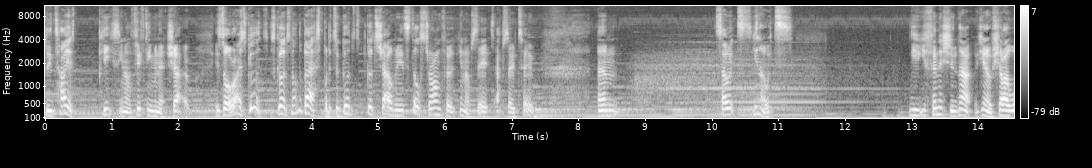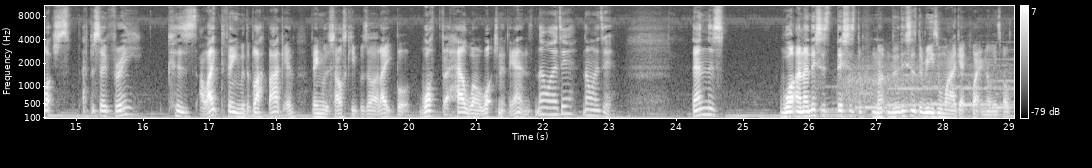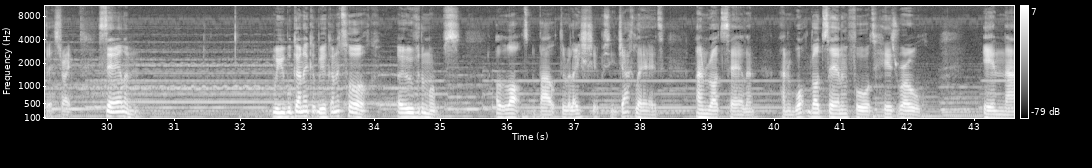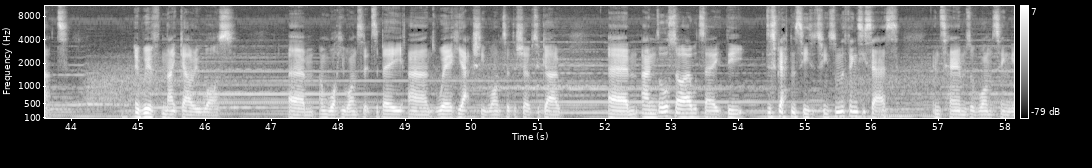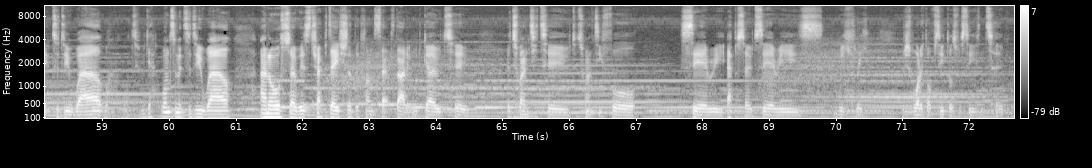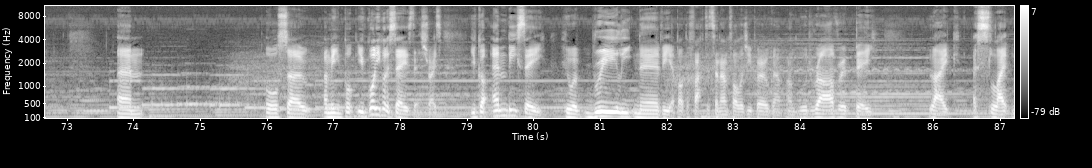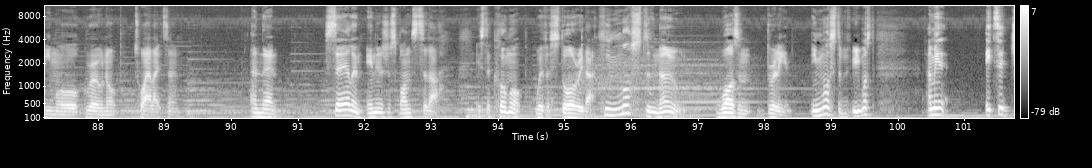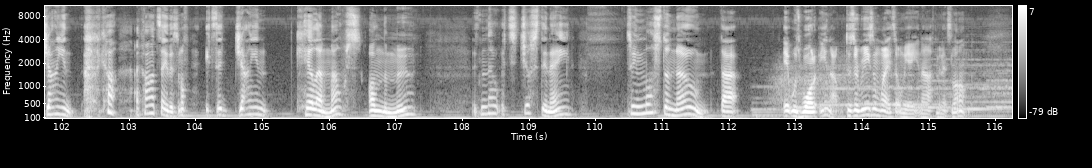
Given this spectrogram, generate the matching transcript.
the entire piece, you know, the fifteen minute show is alright. It's good. It's good. It's not the best, but it's a good good show. I mean, it's still strong for you know, say it's episode two. Um. So it's you know it's you you finish in that. You know, shall I watch episode three? Because I like the thing with the black bag in thing with the housekeeper was alright, but what the hell while watching at the end? No idea, no idea. Then there's what, and this is this is the this is the reason why I get quite annoyed about this, right? Serling. We were gonna we were gonna talk over the months a lot about the relationship between Jack Laird and Rod Serling and what Rod Serling thought his role in that with Night Gallery was um, and what he wanted it to be and where he actually wanted the show to go. Um, and also, I would say the discrepancies between some of the things he says in terms of wanting it to do well, wanting, yeah, wanting it to do well, and also his trepidation at the concept that it would go to a 22 to 24 series, episode series weekly, which is what it obviously does for season two. Um, also, I mean, but you've, what you've got to say is this, right? You've got NBC who are really nervy about the fact it's an anthology program and would rather it be like a slightly more grown up Twilight Zone. And then Serling, in his response to that, is to come up with a story that he must have known wasn't brilliant. He must have. He must. I mean, it's a giant. I can't. I can't say this enough. It's a giant killer mouse on the moon. It's no, it's just inane. So he must have known that it was one. You know, there's a reason why it's only eight and a half minutes long.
